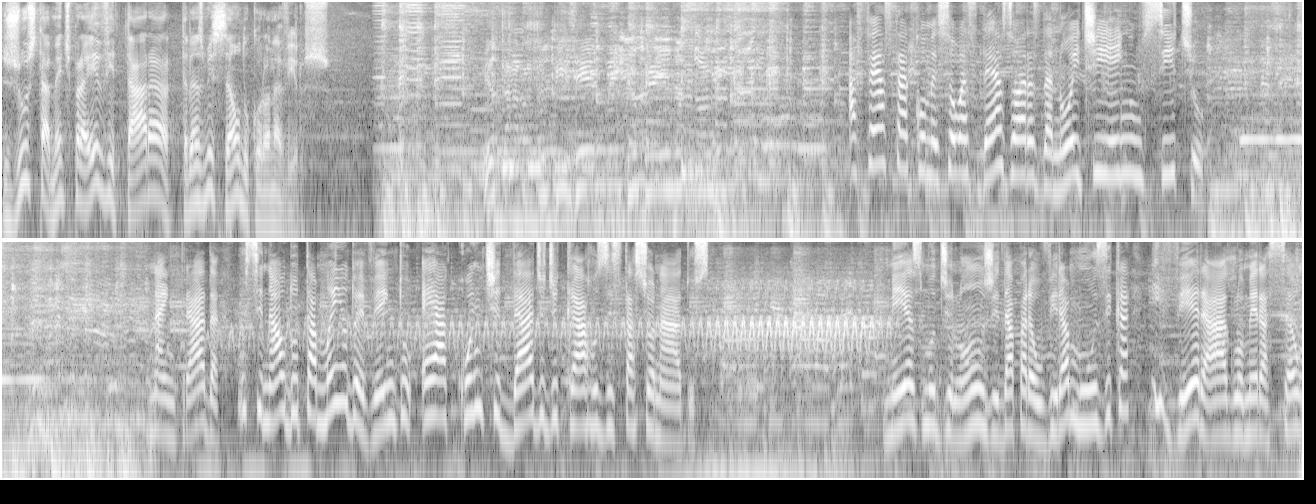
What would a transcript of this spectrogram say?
justamente para evitar a transmissão do coronavírus. Eu tava no piseiro, festa começou às 10 horas da noite em um sítio. Na entrada, o sinal do tamanho do evento é a quantidade de carros estacionados. Mesmo de longe, dá para ouvir a música e ver a aglomeração.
